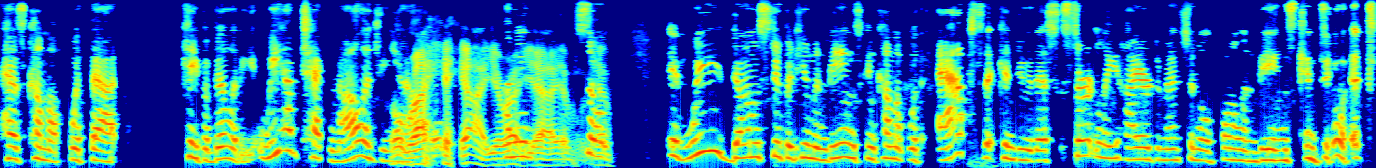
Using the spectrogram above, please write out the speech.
has come up with that capability. We have technology. Oh, now. right. Yeah, you're I right. Mean, yeah. So yeah. if we dumb, stupid human beings can come up with apps that can do this, certainly higher dimensional fallen beings can do it.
